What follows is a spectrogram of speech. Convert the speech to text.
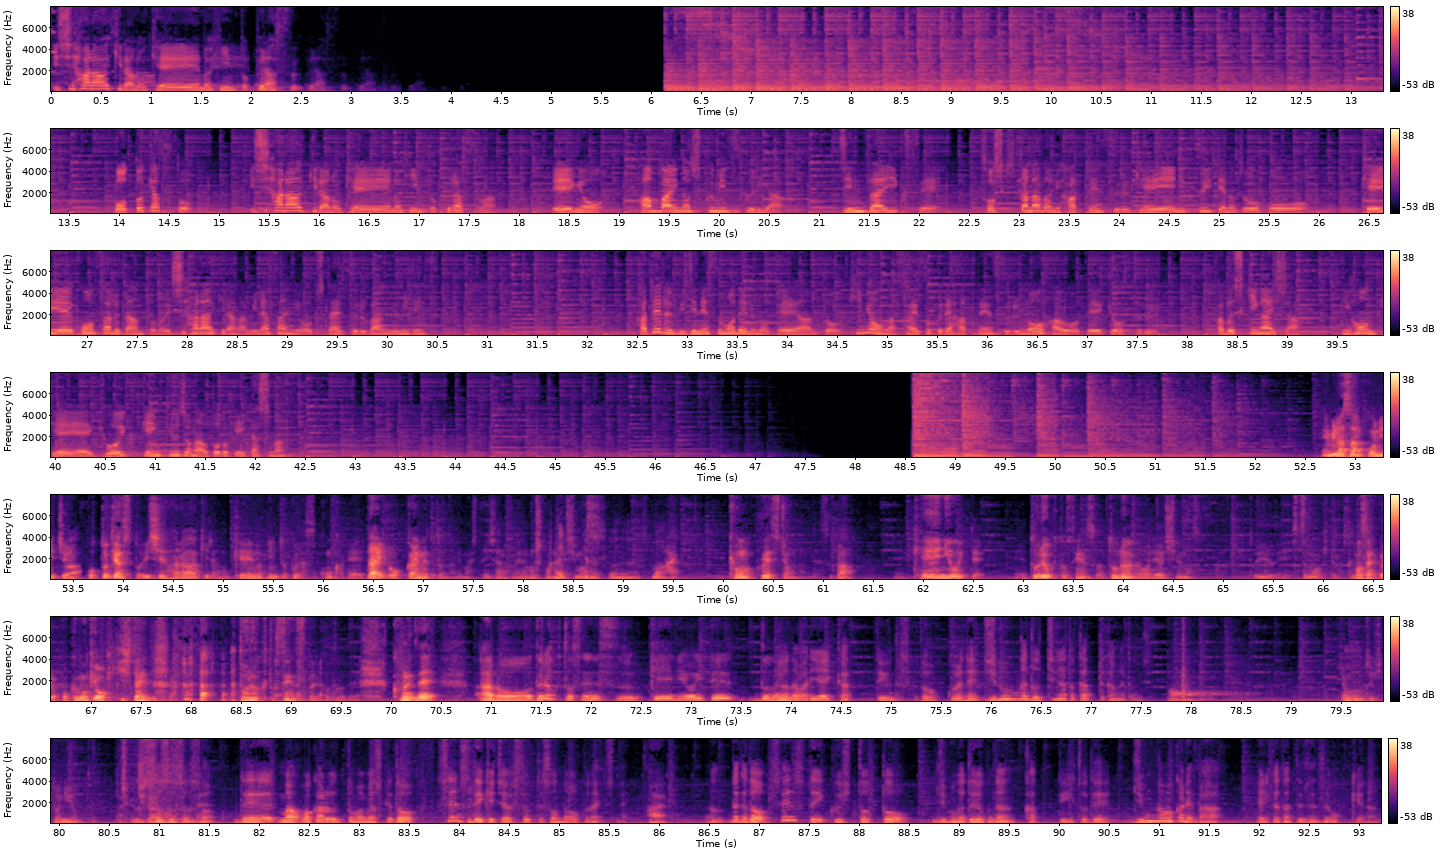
石原明の経営のヒントプラス。ポッドキャスト石原明の経営のヒントプラスは営業販売の仕組み作りや人材育成組織化などに発展する経営についての情報を経営コンサルタントの石原明が皆さんにお伝えする番組です。勝てるビジネスモデルの提案と企業が最速で発展するノウハウを提供する株式会社日本経営教育研究所がお届けいたします。え皆さんこんにちは。ポッドキャスト石原明の経営のヒントプラス。今回、ね、第6回目となりました。石原さんよろしくお願いします、はい、よろしくお願いします、はい、今日のクエスチョンなんですが経営において努力とセンスはどのような割合を占めますか？という質問が来てましたまさにこれ僕も今日お聞きしたいんですが 努力とセンスということで。これねあの努力とセンス経営においてどのような割合かっていうんですけどこれね自分がどっち型かって考えたんですよ。ああじゃあ本当人によって確かに違いますよね、そうそうそうでまあ分かると思いますけどセンスでいけちゃう人ってそんな多くないですね。はい。だけどセンスでいく人と自分が努力なんかっていう人で自分が分かればやり方って全然 OK なん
